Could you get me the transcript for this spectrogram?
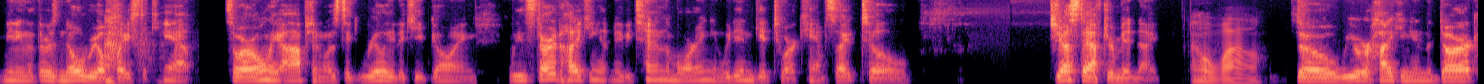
meaning that there was no real place to camp. So our only option was to really to keep going. We started hiking at maybe 10 in the morning and we didn't get to our campsite till just after midnight. Oh, wow. So we were hiking in the dark.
